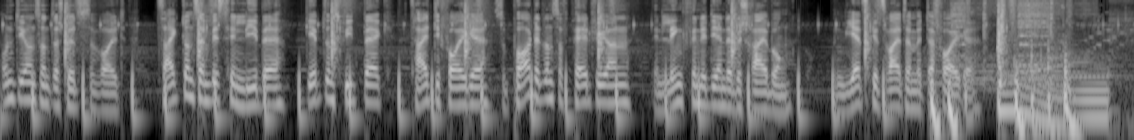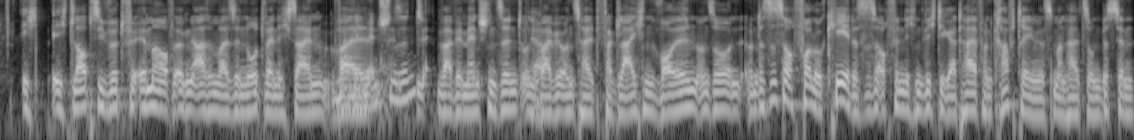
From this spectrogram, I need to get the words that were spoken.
und ihr uns unterstützen wollt, zeigt uns ein bisschen Liebe, gebt uns Feedback, teilt die Folge, supportet uns auf Patreon. Den Link findet ihr in der Beschreibung. Und jetzt geht's weiter mit der Folge. Ich, ich glaube, sie wird für immer auf irgendeine Art und Weise notwendig sein, weil, Weil wir Menschen sind? Weil wir Menschen sind und Ja. weil wir uns halt vergleichen wollen und so. Und, und das ist auch voll okay. Das ist auch, finde ich, ein wichtiger Teil von Krafttraining, dass man halt so ein bisschen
